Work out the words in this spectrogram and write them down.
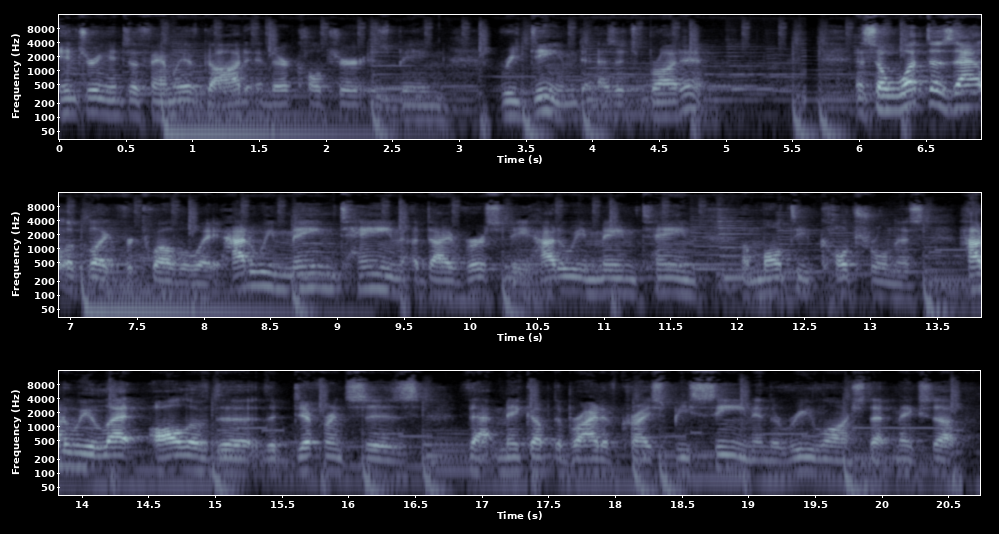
entering into the family of God, and their culture is being redeemed as it's brought in. And so, what does that look like for 1208? How do we maintain a diversity? How do we maintain a multiculturalness? How do we let all of the, the differences that make up the Bride of Christ be seen in the relaunch that makes up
